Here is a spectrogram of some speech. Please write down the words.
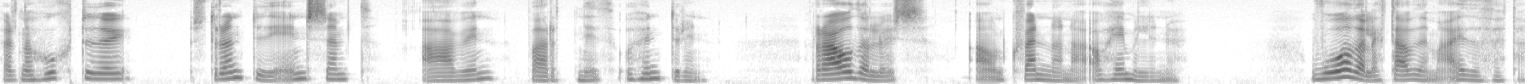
Þarna húktu þau, strönduði einsemt, afinn, barnið og hundurinn. Ráðalus án kvennana á heimilinu. Voðalegt af þeim að æða þetta.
